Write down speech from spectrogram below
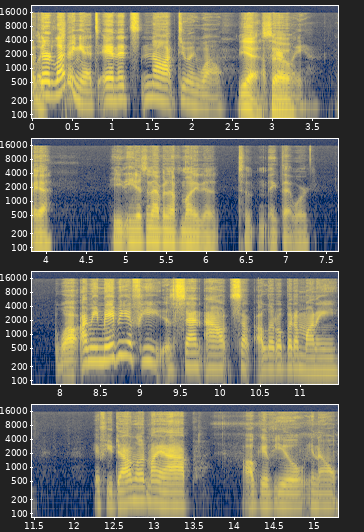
like, They're letting it, and it's not doing well. yeah. So yeah, he he doesn't have enough money to to make that work. Well, I mean, maybe if he sent out some a little bit of money, if you download my app, I'll give you, you know,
